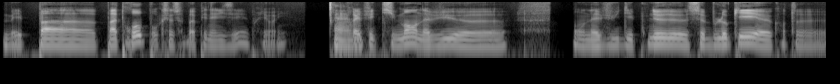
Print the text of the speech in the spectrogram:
mais pas, pas trop pour que ça soit pas pénalisé, a priori. Euh, Après, effectivement, on a vu, on a vu des pneus se bloquer euh, quand euh,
